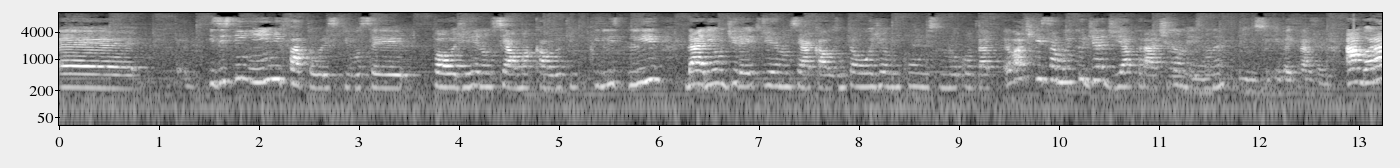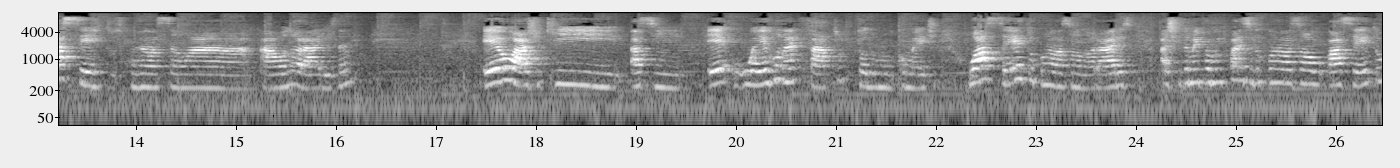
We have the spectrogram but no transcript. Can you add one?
É, existem N fatores que você pode renunciar a uma causa que, que lhe, lhe daria o direito de renunciar à causa. Então hoje eu incluo isso no meu contrato. Eu acho que isso é muito dia a dia, a prática mesmo, né? Isso que vai trazendo. Agora, acertos com relação a, a honorários, né? Eu acho que, assim, o erro, né? Fato, todo mundo comete. O acerto com relação a honorários, acho que também foi muito parecido com relação ao acerto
